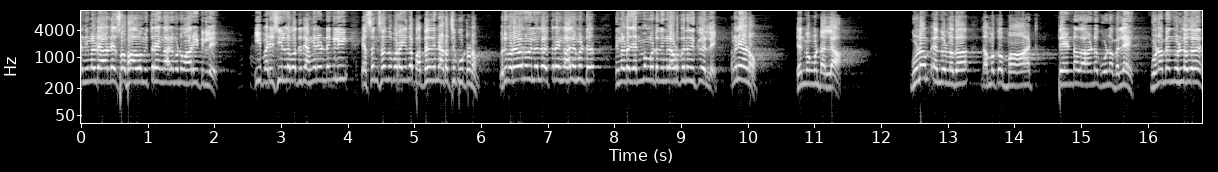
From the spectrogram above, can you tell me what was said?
നിങ്ങളുടെ ആരുടെ സ്വഭാവം ഇത്രയും കാലം കൊണ്ട് മാറിയിട്ടില്ലേ? ഈ പരിശീലന പദ്ധതി അങ്ങനെ ഉണ്ടെങ്കിൽ ഈ എസൻസ് എന്ന് പറയുന്ന പദ്ധതിനെ അടച്ചു പൂട്ടണം. ഒരു പ്രയോജനമില്ലല്ലോ ഇത്രയും കാലം കൊണ്ട്. നിങ്ങളുടെ ജന്മം കൊണ്ട് നിങ്ങൾ അവിടെ തന്നെ നിൽക്കുകയല്ലേ? അങ്ങനെയാണോ? ജന്മം കൊണ്ടല്ല. ഗുണം എന്നുള്ളത് നമുക്ക് മാറ്റേണ്ടതാണ് ഗുണം അല്ലേ? ഗുണം എന്നുള്ളത്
